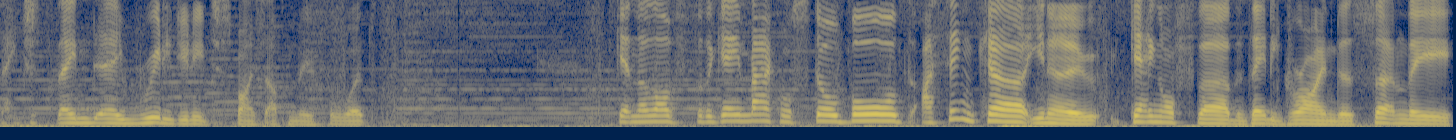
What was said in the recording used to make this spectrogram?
They just, they, they really do need to spice up and move forward. Getting the love for the game back or still bored? I think, uh, you know, getting off the, the daily grind has certainly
